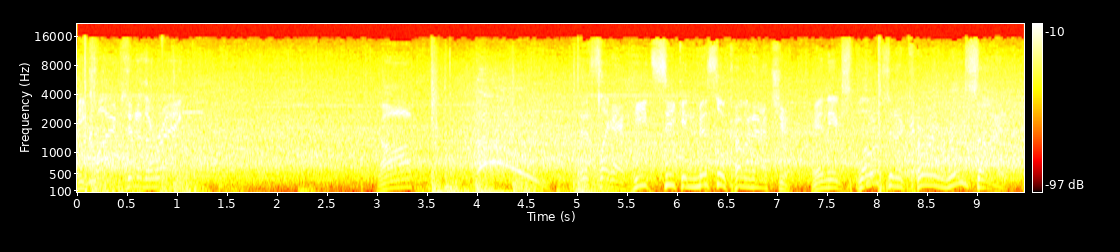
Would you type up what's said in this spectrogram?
He climbs into the ring. Oh. oh. It's like a heat-seeking missile coming at you. And the explosion occurring ringside.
